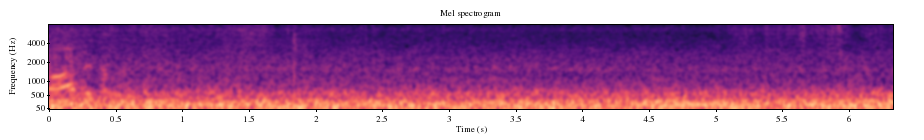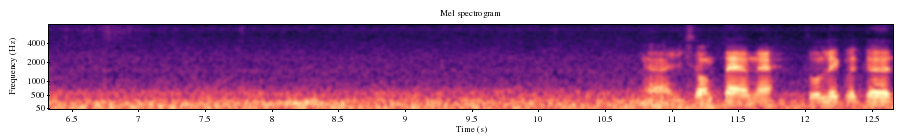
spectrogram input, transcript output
มาเลยครับอ่าอีกสองแต้มนะ ตัวเล็กเหลือเกิน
